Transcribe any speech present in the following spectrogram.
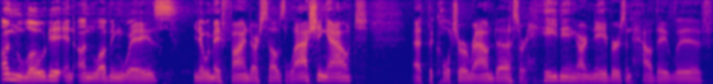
unload it in unloving ways. You know, we may find ourselves lashing out at the culture around us or hating our neighbors and how they live.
